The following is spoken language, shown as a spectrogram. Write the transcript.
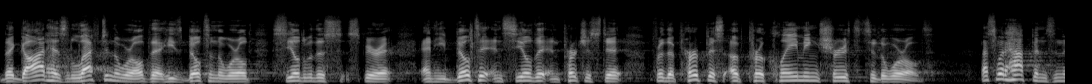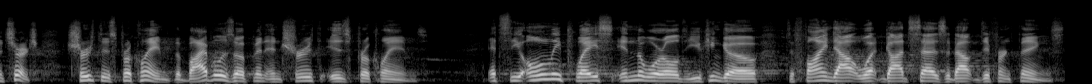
that God has left in the world, that He's built in the world, sealed with His Spirit, and He built it and sealed it and purchased it for the purpose of proclaiming truth to the world. That's what happens in the church. Truth is proclaimed. The Bible is open and truth is proclaimed. It's the only place in the world you can go to find out what God says about different things,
